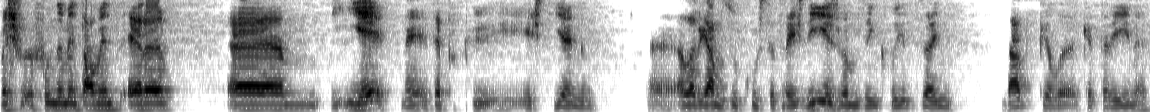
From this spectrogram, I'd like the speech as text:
mas fundamentalmente era um, e é, né, até porque este ano uh, alargámos o curso a três dias, vamos incluir desenho dado pela Catarina.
